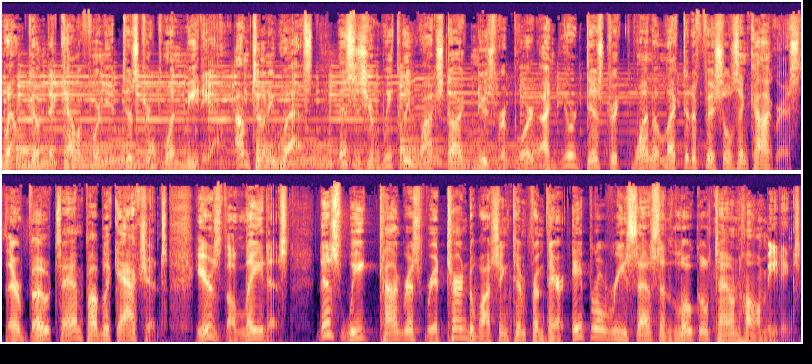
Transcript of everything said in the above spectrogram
Welcome to California District 1 Media. I'm Tony West. This is your weekly Watchdog News Report on your District 1 elected officials in Congress, their votes, and public actions. Here's the latest. This week, Congress returned to Washington from their April recess and local town hall meetings.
